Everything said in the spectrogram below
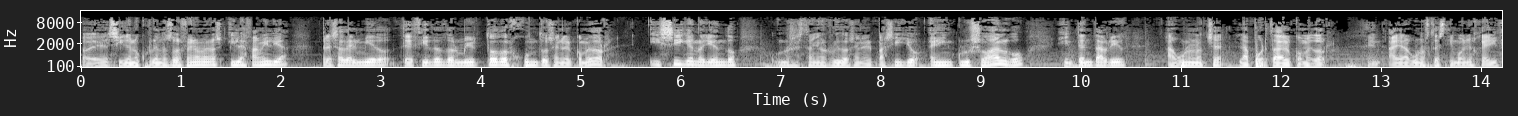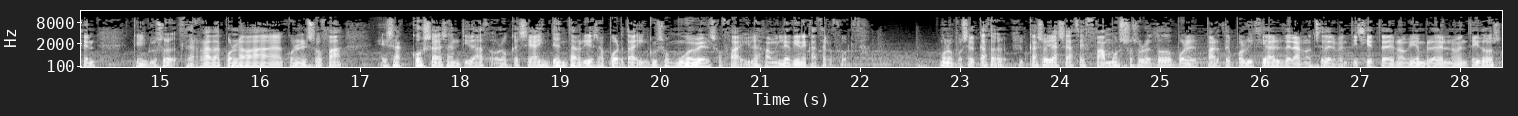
Eh, siguen ocurriendo estos fenómenos y la familia, presa del miedo, decide dormir todos juntos en el comedor y siguen oyendo unos extraños ruidos en el pasillo e incluso algo intenta abrir alguna noche la puerta del comedor. Hay algunos testimonios que dicen que incluso cerrada con, la, con el sofá, esa cosa, esa entidad o lo que sea intenta abrir esa puerta, incluso mueve el sofá y la familia tiene que hacer fuerza. Bueno, pues el caso, el caso ya se hace famoso sobre todo por el parte policial de la noche del 27 de noviembre del 92,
